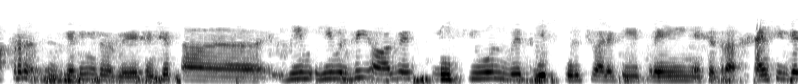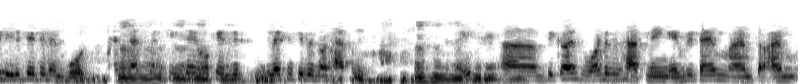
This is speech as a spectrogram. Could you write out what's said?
after getting into a relationship, uh, he he will be always in tune with his spirituality, praying, etc. And she'll get irritated and bored, and that's when she'll say, okay, this relationship is not happening right? Uh, because what is happening every time I'm I'm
